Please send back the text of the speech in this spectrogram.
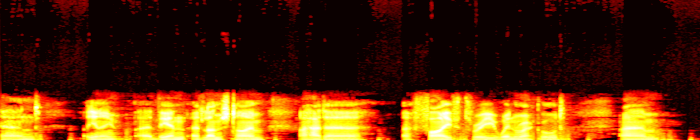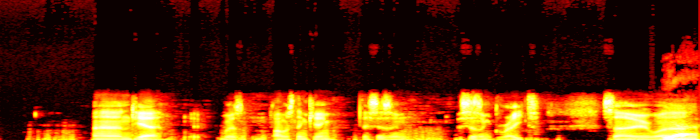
and you know at the end at lunchtime I had a a five three win record, um, and yeah, was I was thinking this isn't this isn't great. So uh, yeah.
